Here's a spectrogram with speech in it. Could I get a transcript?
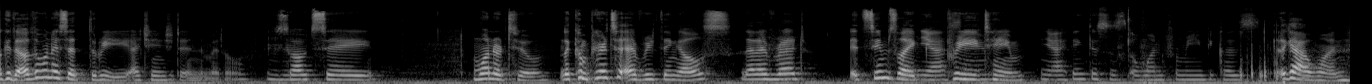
Okay, the other one I said three. I changed it in the middle. Mm-hmm. So I would say one or two. Like compared to everything else that I've mm-hmm. read, it seems like yeah, pretty same. tame. Yeah, I think this is a one for me because yeah, one.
